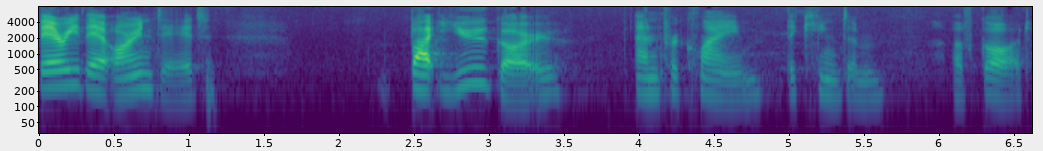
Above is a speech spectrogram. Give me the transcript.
bury their own dead, but you go and proclaim the kingdom of God.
